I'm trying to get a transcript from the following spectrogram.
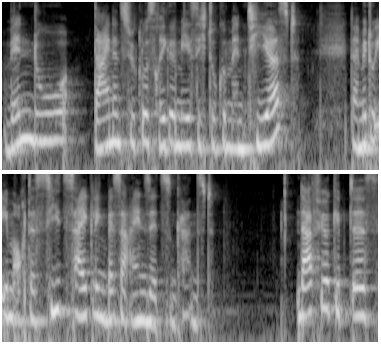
wenn du deinen Zyklus regelmäßig dokumentierst, damit du eben auch das Seed Cycling besser einsetzen kannst. Dafür gibt es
